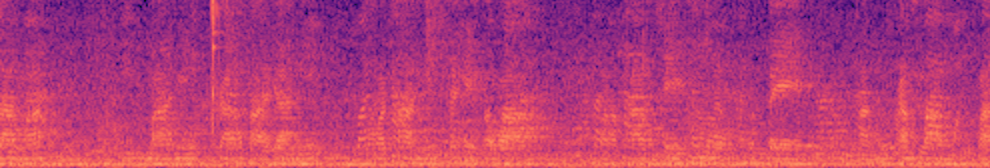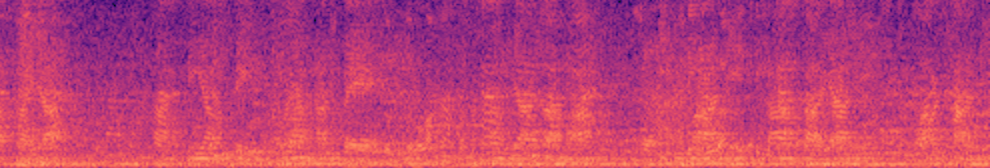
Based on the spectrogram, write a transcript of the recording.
จามะอิมานิกาสายานิวัฏานิทะเหกวาปะพาเชทโนพันเตอนุกัมปังปาทายะตันติยมติยังพันเตปัจฉัญญาจามะอิมานิกาสายานิวัฏานิ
